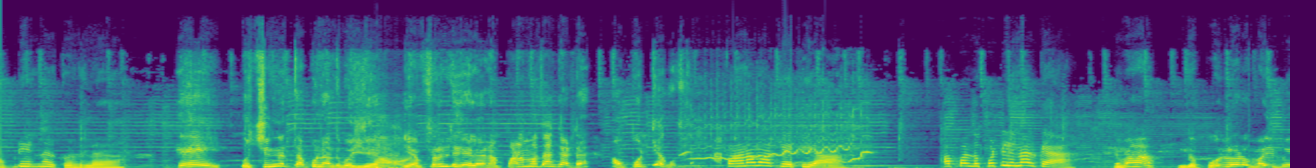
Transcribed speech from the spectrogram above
அப்படி என்ன இருக்கும் இதுல? ஏய் ஒரு சின்ன தப்பு நடந்து போச்சு என் ஃப்ரெண்டு கையில நான் பணமா தான் கேட்டேன். அவன் பொட்டியா கொடுத்தான். பணமா கேட்டியா? அப்ப அந்த பொட்டில என்ன இருக்க? ஏமா இந்த பொருளோட மதிப்பு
